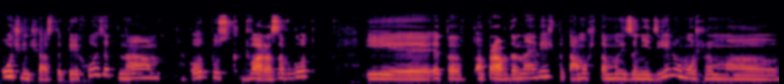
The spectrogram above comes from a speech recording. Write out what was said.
очень часто переходят на отпуск два раза в год, и это оправданная вещь, потому что мы за неделю можем э,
